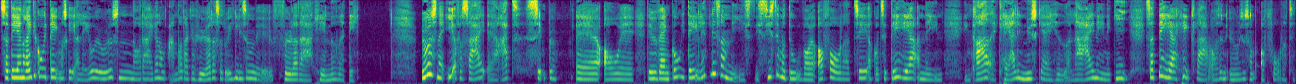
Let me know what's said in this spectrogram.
Så det er en rigtig god idé måske at lave øvelsen, når der ikke er nogen andre, der kan høre dig, så du ikke ligesom øh, føler dig hæmmet af det. Øvelsen er i og for sig er ret simpel, Øh, og øh, det vil være en god idé, lidt ligesom i, i sidste modul, hvor jeg opfordrede til at gå til det her med en, en grad af kærlig nysgerrighed og lejende energi, så det her er helt klart også en øvelse, som opfordrer til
